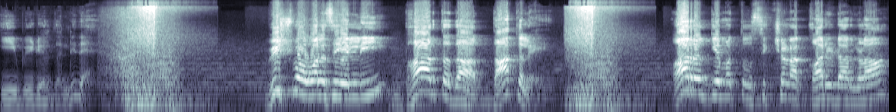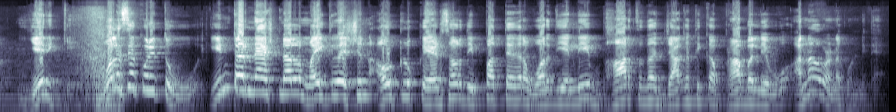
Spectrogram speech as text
ಈ ವಿಡಿಯೋದಲ್ಲಿದೆ. ವಿಶ್ವ ವಲಸೆಯಲ್ಲಿ ಭಾರತದ ದಾಖಲೆ. ಆರೋಗ್ಯ ಮತ್ತು ಶಿಕ್ಷಣ ಕಾರಿಡಾರ್ಗಳ ಏರಿಕೆ. ವಲಸೆ ಕುರಿತು ಇಂಟರ್ನ್ಯಾಷನಲ್ ಮೈಗ್ರೇಷನ್ ಔಟ್ಲುಕ್ ಎರಡ್ ಸಾವಿರದ ಇಪ್ಪತ್ತೈದರ ವರದಿಯಲ್ಲಿ ಭಾರತದ ಜಾಗತಿಕ ಪ್ರಾಬಲ್ಯವು ಅನಾವರಣಗೊಂಡಿದೆ.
